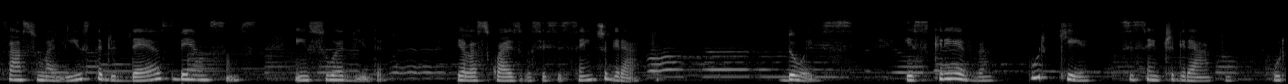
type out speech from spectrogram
faça uma lista de 10 bênçãos em sua vida, pelas quais você se sente grato. 2. Escreva por que se sente grato por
